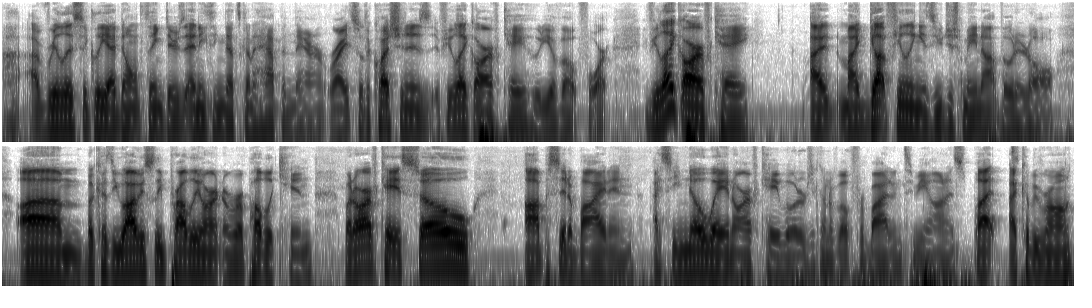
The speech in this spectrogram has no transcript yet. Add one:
uh, realistically, I don't think there's anything that's going to happen there, right? So the question is, if you like RFK, who do you vote for? If you like RFK, I my gut feeling is you just may not vote at all, um, because you obviously probably aren't a Republican. But RFK is so opposite of Biden. I see no way an RFK voter is going to vote for Biden, to be honest. But I could be wrong.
